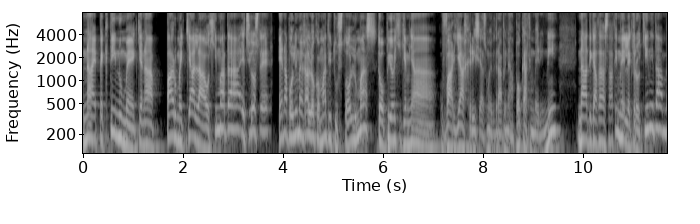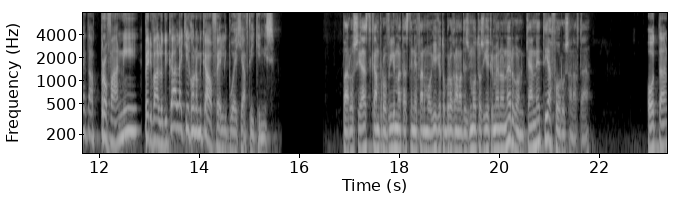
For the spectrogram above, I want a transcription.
να επεκτείνουμε και να πάρουμε κι άλλα οχήματα έτσι ώστε ένα πολύ μεγάλο κομμάτι του στόλου μας το οποίο έχει και μια βαριά χρήση ας μου επιτράπει να πω καθημερινή να αντικατασταθεί με ηλεκτροκίνητα με τα προφανή περιβαλλοντικά αλλά και οικονομικά ωφέλη που έχει αυτή η κίνηση. Παρουσιάστηκαν προβλήματα στην εφαρμογή και τον προγραμματισμό των συγκεκριμένων έργων και αν ναι, τι αφορούσαν αυτά; Όταν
